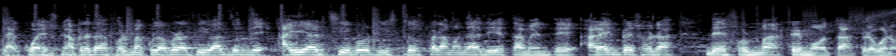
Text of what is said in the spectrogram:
la cual es una plataforma colaborativa donde hay archivos listos para mandar directamente a la impresora de forma remota. Pero bueno,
